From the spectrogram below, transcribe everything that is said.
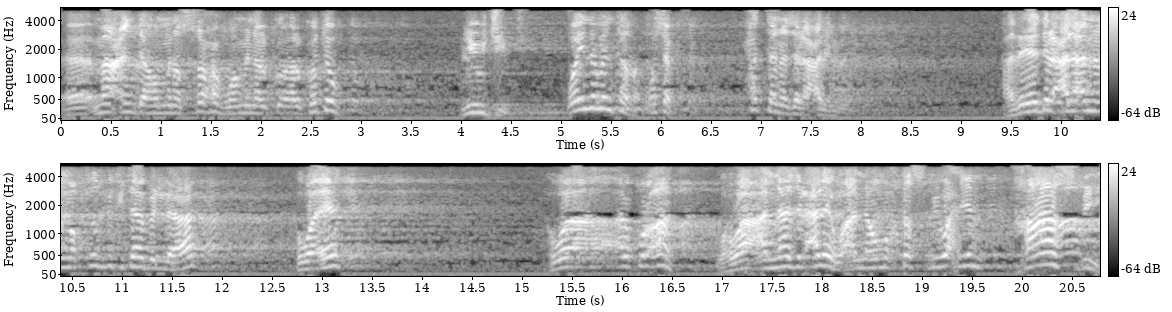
آه، ما عندهم من الصحف ومن الكتب ليجيب. وإنما انتظر وسكت حتى نزل عليه الوحي هذا يدل على أن المقصود بكتاب الله هو إيه هو القرآن وهو النازل عليه وأنه مختص بوحي خاص به.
